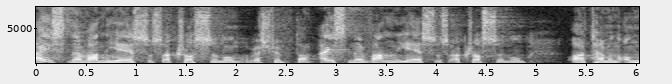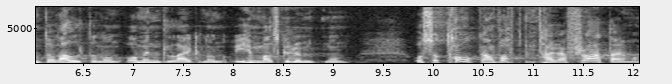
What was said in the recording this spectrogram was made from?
Eisne vann Jesus av krossen, vers 15. Eisne vann Jesus av krossen, og at han ånd og valgte noen, og myndelag noen, i himmelske rymt noen. Og så tok han våpnet herre fra dem,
